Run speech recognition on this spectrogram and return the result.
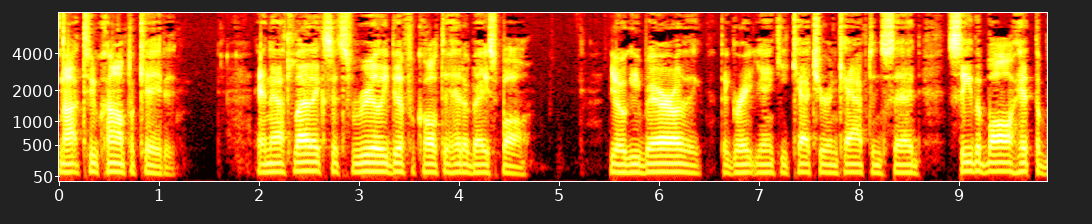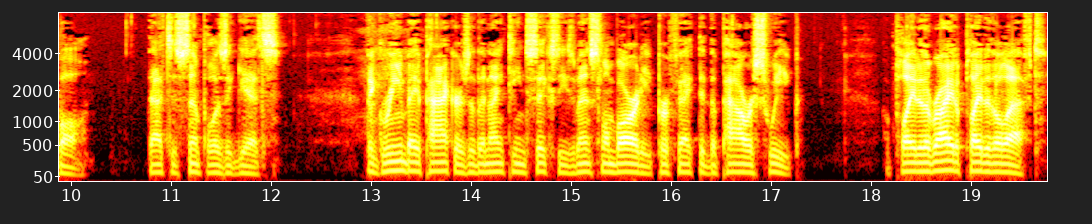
Not too complicated. In athletics, it's really difficult to hit a baseball. Yogi Berra, the, the great Yankee catcher and captain, said, See the ball, hit the ball. That's as simple as it gets. The Green Bay Packers of the 1960s, Vince Lombardi, perfected the power sweep. A play to the right, a play to the left.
